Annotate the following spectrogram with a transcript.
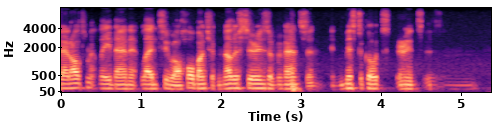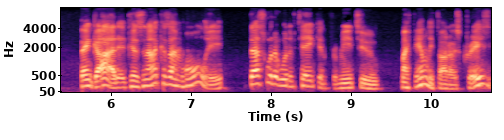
Then ultimately, then it led to a whole bunch of another series of events and, and mystical experiences. And thank God, because not because I'm holy. That's what it would have taken for me to. My family thought I was crazy.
